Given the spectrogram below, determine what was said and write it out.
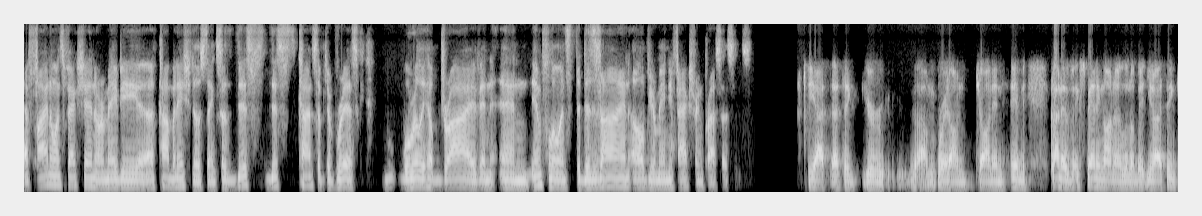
a final inspection, or maybe a combination of those things. So this this concept of risk will really help drive and and influence the design of your manufacturing processes. Yeah, I think you're um, right on, Jon, and and kind of expanding on it a little bit. You know, I think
